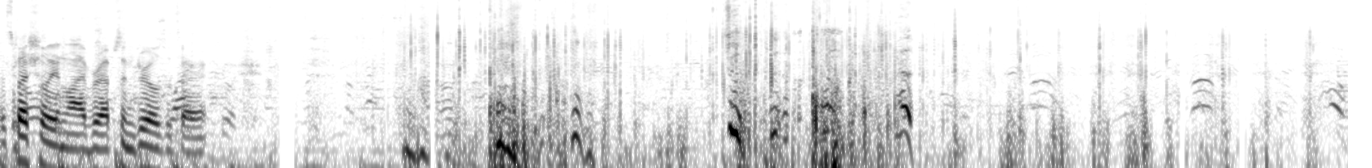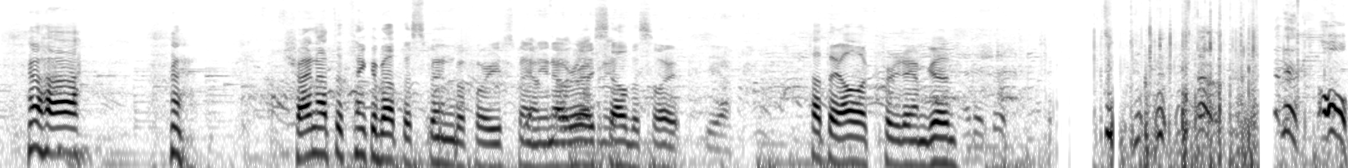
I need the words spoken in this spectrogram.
Especially in live reps and drills, it's all right. Try not to think about the spin before you spin, Yeah, you know, really definitely. sell the sweat. Yeah. Thought they all looked pretty damn good. Oh!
